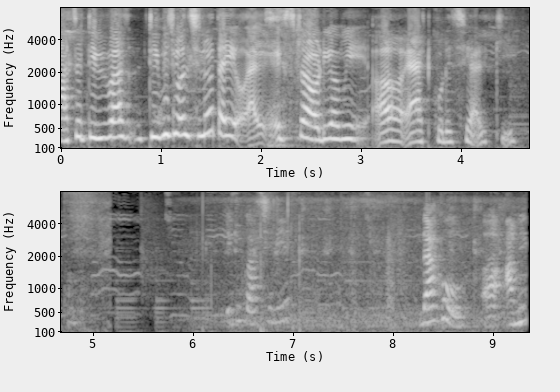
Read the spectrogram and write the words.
পাশে টিভি বা টিভি চলছিল, তাই এক্সট্রা অডিও আমি অ্যাড করেছি আর কি। দেখো আমি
